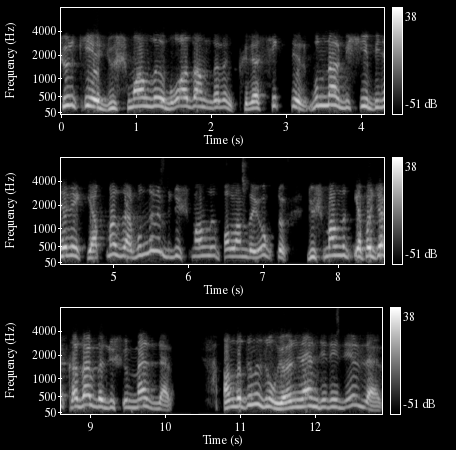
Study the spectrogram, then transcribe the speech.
Türkiye düşmanlığı bu adamların klasiktir. Bunlar bir şeyi bilerek yapmazlar. Bunların bir düşmanlığı falan da yoktur. Düşmanlık yapacak kadar da düşünmezler. Anladınız mı? Yönlendirilirler.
